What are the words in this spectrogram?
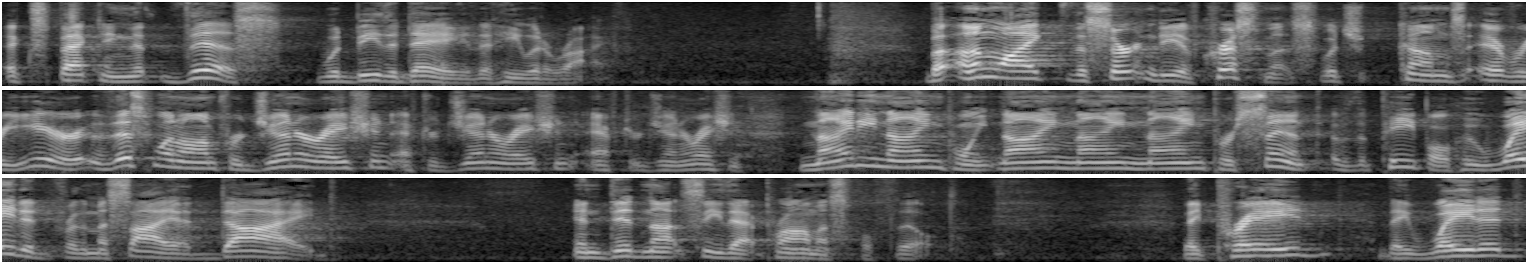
expecting that this would be the day that he would arrive. But unlike the certainty of Christmas, which comes every year, this went on for generation after generation after generation. 99.999% of the people who waited for the Messiah died and did not see that promise fulfilled. They prayed, they waited,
